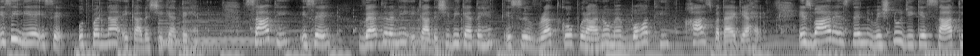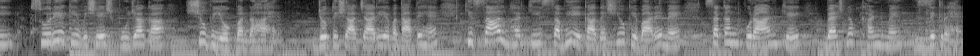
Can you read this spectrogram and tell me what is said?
इसीलिए इसे उत्पन्ना एकादशी कहते हैं। साथ ही इसे वैतरणी एकादशी भी कहते हैं। इस व्रत को पुराणों में बहुत ही खास बताया गया है। इस बार इस दिन विष्णु जी के साथ ही सूर्य की विशेष पूजा का शुभ योग बन रहा है। ज्योतिषाचार्य बताते हैं कि साल भर की सभी एकादशियों के बारे में सकंद पुराण के वैष्णव खंड में ज़िक्र है।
